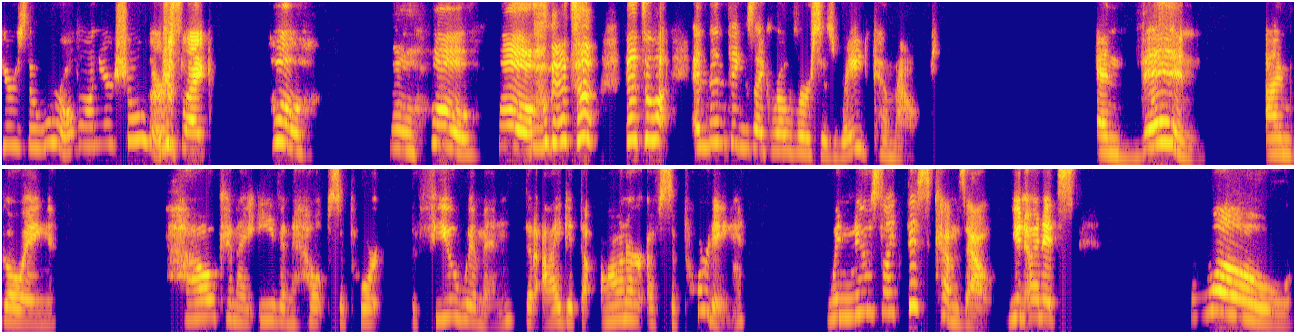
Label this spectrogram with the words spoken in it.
here's the world on your shoulders. Like, oh, oh, oh, oh, that's a, that's a lot. And then things like Roe versus Wade come out. And then I'm going, how can I even help support the few women that I get the honor of supporting when news like this comes out? You know, and it's whoa.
